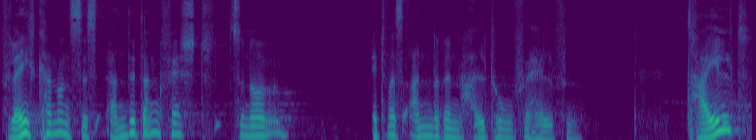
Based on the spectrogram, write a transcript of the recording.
Vielleicht kann uns das Erntedankfest zu einer etwas anderen Haltung verhelfen. Teilt,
